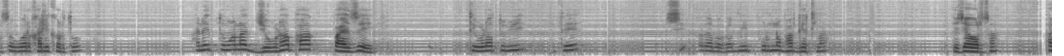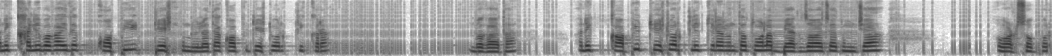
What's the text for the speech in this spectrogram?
असं वर खाली करतो. आणि तुम्हाला जेवढा भाग पाहिजे तेवढा तुम्ही इथे शि आता बघा मी पूर्ण भाग घेतला. त्याच्यावरचा आणि खाली बघा इथे कॉपी टेस्ट म्हणून लिहिला त्या कॉपी टेस्टवर क्लिक करा. बघा आता. आणि कॉपी टेस्टवर क्लिक केल्यानंतर तुम्हाला बॅक जावायचं आहे तुमच्या व्हॉट्सअपवर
